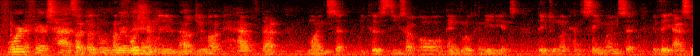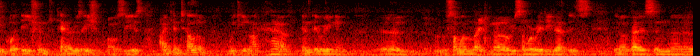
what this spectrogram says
foreign affairs has on uh, people who are unfortunately. No? we do not have that mindset because these are all Anglo-Canadians. They do not have the same mindset. If they ask me what Asian Canada's Asian policy is, I can tell them we do not have an Iranian, uh, someone like Narisa already that is, you know, that is in uh,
